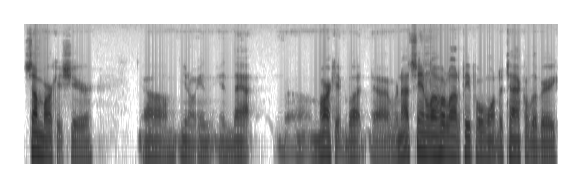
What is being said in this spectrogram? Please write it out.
some market share, um, you know in in that uh, market, but uh, we're not seeing a whole lot of people wanting to tackle the very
